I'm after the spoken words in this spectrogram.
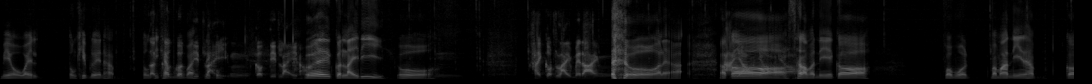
เมลไว้ตรงคลิปเลยนะครับ ตรงแล้วที่แคก็ปกรูดปไว้ดิสในไลกลุ่มค์อืมกดดิสไลค์เนาะเอ้ยกดไลค์ดี โอ้อืมใครกดไลค์ไม่ได้ โอ้อะไรอะแล้วก็อะยาวยาวสำหรับวันนี้ก็โปรโมทประมาณนี้นะครับ ก็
